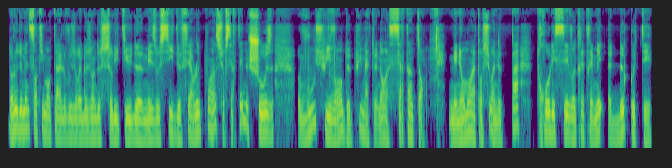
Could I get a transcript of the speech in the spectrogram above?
Dans le domaine sentimental, vous aurez besoin de solitude mais aussi de faire le point sur certaines choses vous suivant depuis maintenant un certain temps. Mais néanmoins attention à ne pas trop laisser votre être aimé de côté.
